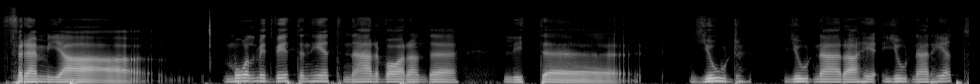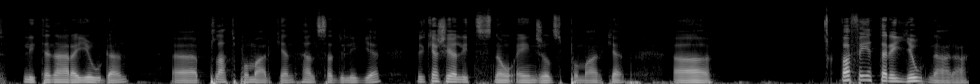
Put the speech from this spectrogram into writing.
främja målmedvetenhet, närvarande, lite jord, jordnära, jordnärhet, lite nära jorden. Uh, platt på marken, hälsa du ligger. Du kanske gör lite snow angels på marken. Uh, varför heter det jordnära?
